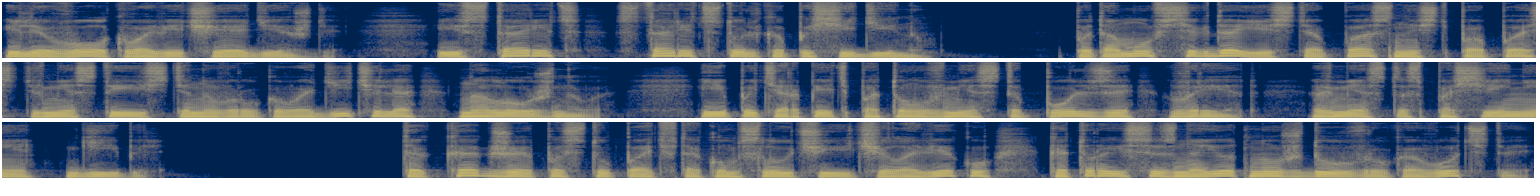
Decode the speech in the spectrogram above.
или волк в овечьей одежде – и старец – старец только по сединам. Потому всегда есть опасность попасть вместо истинного руководителя на ложного и потерпеть потом вместо пользы вред, вместо спасения – гибель. Так как же поступать в таком случае человеку, который сознает нужду в руководстве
